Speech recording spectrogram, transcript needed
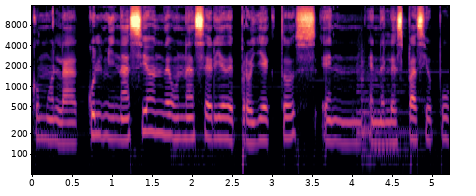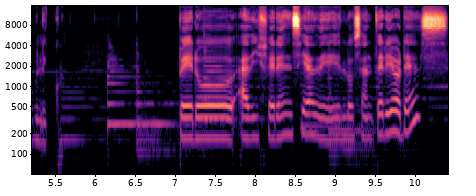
como la culminación de una serie de proyectos en, el espacio público. Pero a diferencia de los anteriores,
